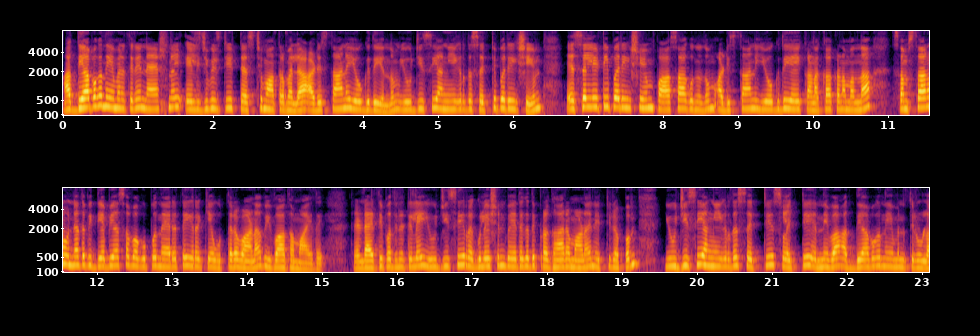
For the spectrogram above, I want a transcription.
അധ്യാപക നിയമനത്തിന് നാഷണൽ എലിജിബിലിറ്റി ടെസ്റ്റ് മാത്രമല്ല അടിസ്ഥാന യോഗ്യതയെന്നും യു ജി സി അംഗീകൃത സെറ്റ് പരീക്ഷയും എസ് എൽ ഇ ടി പരീക്ഷയും പാസ്സാകുന്നതും അടിസ്ഥാന യോഗ്യതയായി കണക്കാക്കണമെന്ന സംസ്ഥാന ഉന്നത വിദ്യാഭ്യാസ വകുപ്പ് നേരത്തെ ഇറക്കിയ ഉത്തരവാണ് വിവാദമായത്. രണ്ടായിരത്തി പതിനെട്ടിലെ യു ജി സി റെഗുലേഷൻ ഭേദഗതി പ്രകാരമാണ് നെറ്റിനൊപ്പം യു ജി സി അംഗീകൃത സെറ്റ് സ്ലെറ്റ് എന്നിവ അധ്യാപക നിയമനത്തിനുള്ള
